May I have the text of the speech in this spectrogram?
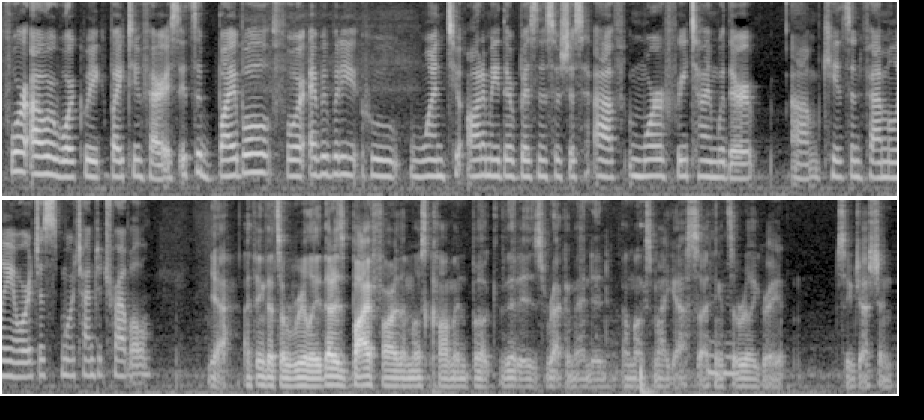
Four Hour Work Week by Tim Ferriss. It's a Bible for everybody who want to automate their business or just have more free time with their um, kids and family or just more time to travel. Yeah, I think that's a really that is by far the most common book that is recommended amongst my guests. So I think mm-hmm. it's a mm-hmm. really great suggestion.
